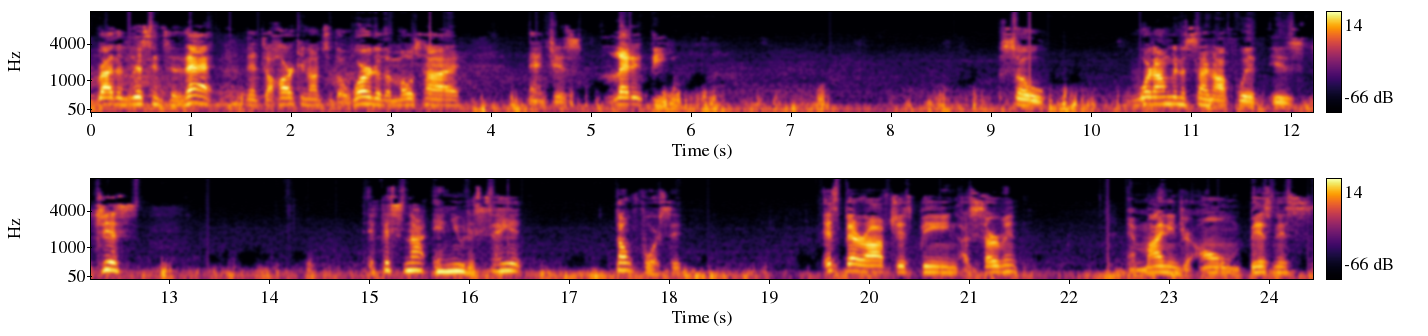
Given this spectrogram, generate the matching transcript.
rather listen to that than to hearken unto the word of the Most High and just let it be. So, what I'm going to sign off with is just if it's not in you to say it, don't force it. It's better off just being a servant and minding your own business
